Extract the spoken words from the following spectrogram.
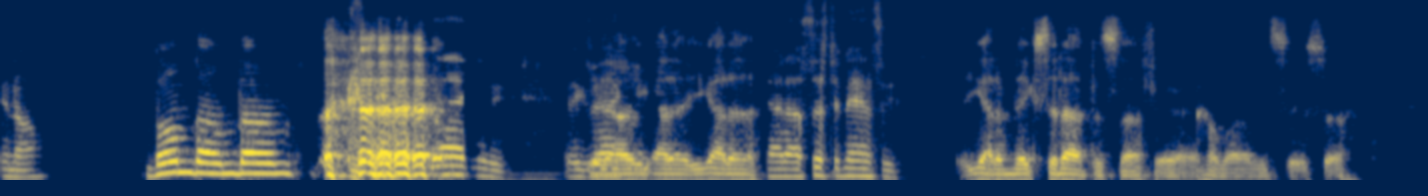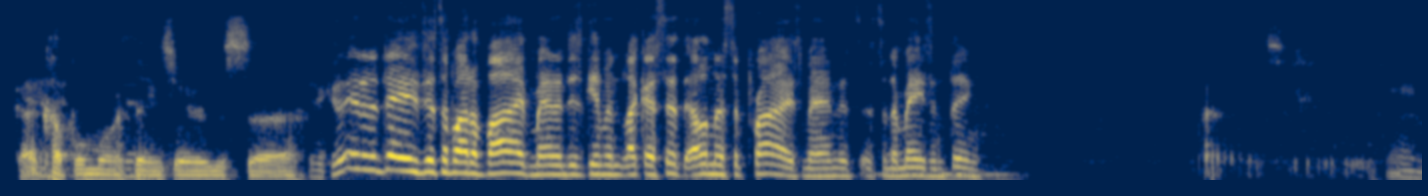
you know? Boom, boom, boom. Exactly. You know, Exactly. you gotta, you gotta. Shout out Sister Nancy. you got to mix it up and stuff here. Hold on, let's see. So, got a couple more Yeah. things here. This, uh, Yeah, 'cause at the end of the day, it's just about a vibe, man, and just giving, like I said, the element of surprise, man. It's, it's an amazing thing. let's see. Mm.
